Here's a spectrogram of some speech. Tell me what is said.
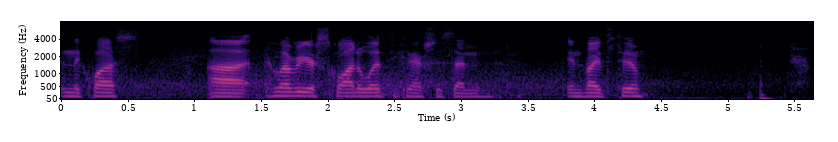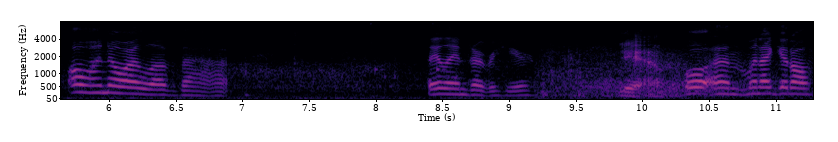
in the quest, uh, whoever you're squatted with, you can actually send invites to. Oh, I know. I love that. They landed over here. Yeah. Well, um, when I get off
